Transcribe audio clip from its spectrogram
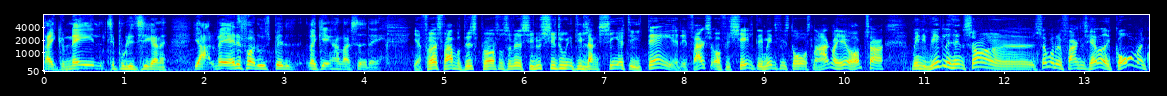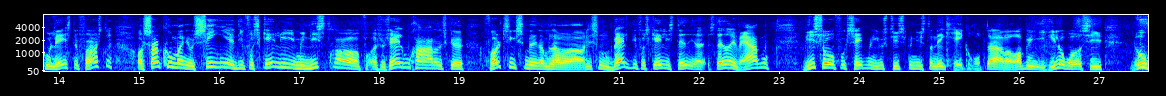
regionalt til politikerne. Ja, hvad er det for et udspil, regeringen har lanceret i dag? Ja, først svar på det spørgsmål, så vil jeg sige, nu siger du, at de lancerer det i dag. Er det faktisk officielt, det er mens vi står og snakker her og optager. Men i virkeligheden, så, øh, så var det faktisk allerede i går, man kunne læse det første. Og så kunne man jo se øh, de forskellige ministre og øh, socialdemokratiske folketingsmedlemmer, der var ligesom valgt de forskellige steder, steder i verden. Vi så for eksempel justitsministeren Nick Hækkerup, der var oppe i Hillerød og sige, nu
